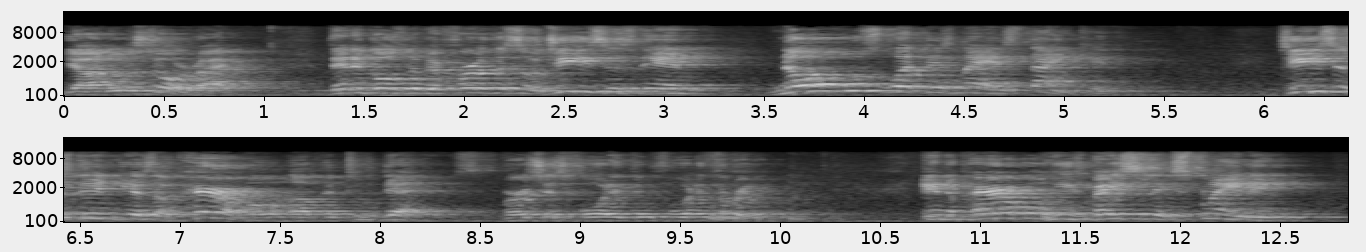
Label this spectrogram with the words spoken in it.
Y'all know the story, right? Then it goes a little bit further. So Jesus then knows what this man's thinking. Jesus then gives a parable of the two debtors, verses 40 through 43. In the parable, he's basically explaining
